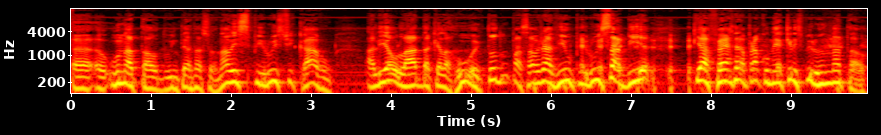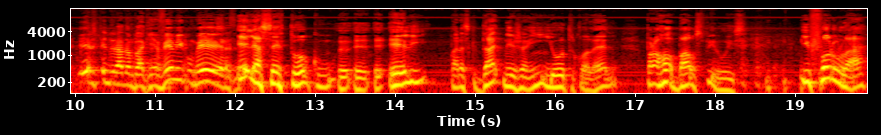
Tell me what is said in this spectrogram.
ah, o Natal do Internacional, esses perus ficavam ali ao lado daquela rua, e todo mundo passava, já via o peru e sabia que a festa era para comer aqueles perus no Natal. E eles penduraram uma plaquinha, venha me comer. assim. Ele acertou com eh, eh, eh, ele, parece que Daitner Jaim e outro colega, para roubar os perus. E foram lá,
